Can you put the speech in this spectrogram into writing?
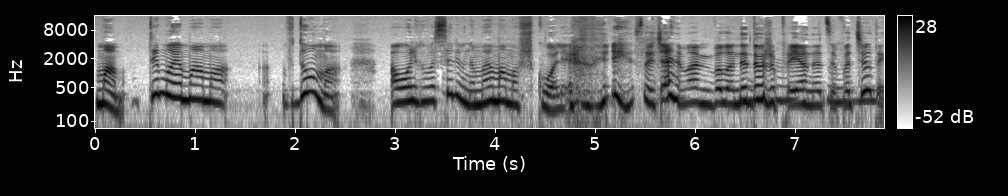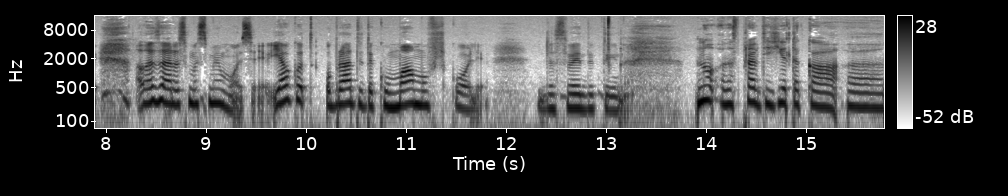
мама, ти моя мама вдома. А Ольга Васильівна, моя мама в школі. І, звичайно, мамі було не дуже приємно це почути, але зараз ми сміємося. Як от обрати таку маму в школі для своєї дитини? Ну, насправді є така. Е,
